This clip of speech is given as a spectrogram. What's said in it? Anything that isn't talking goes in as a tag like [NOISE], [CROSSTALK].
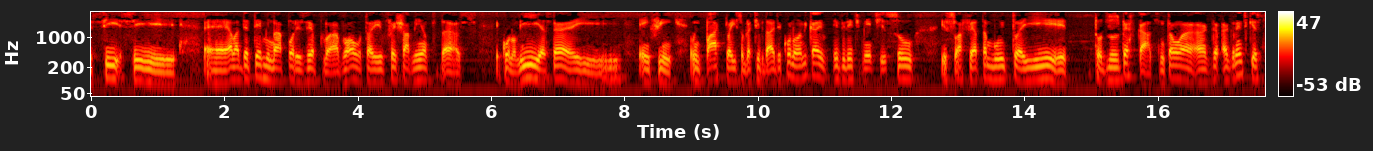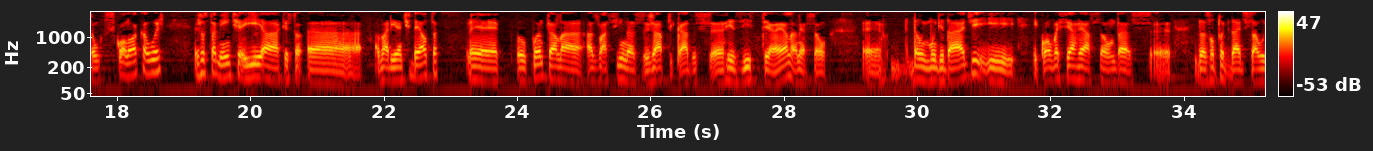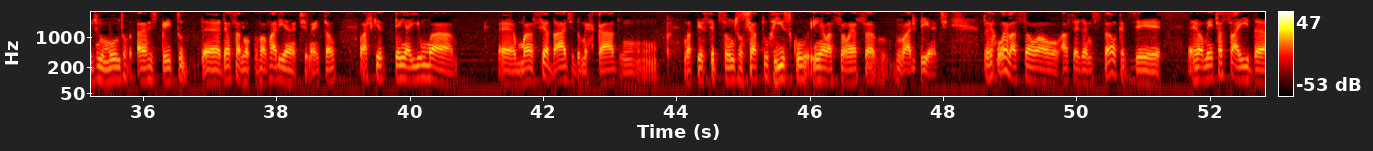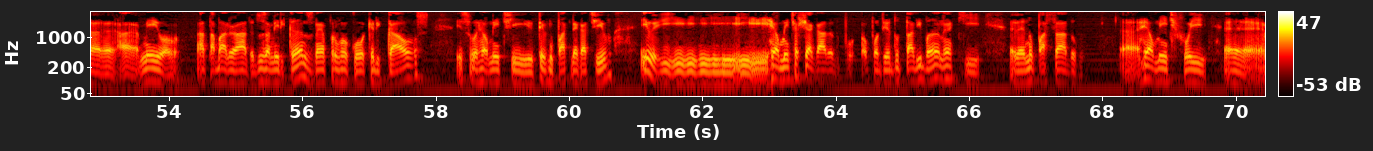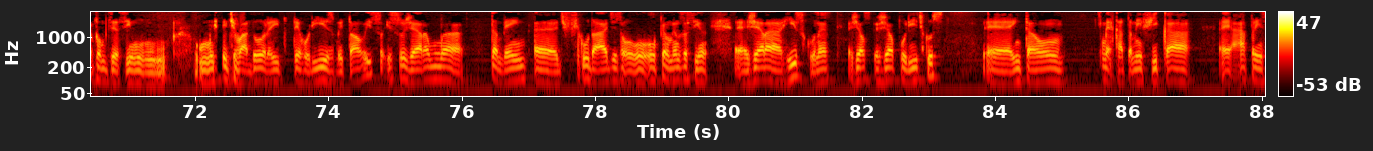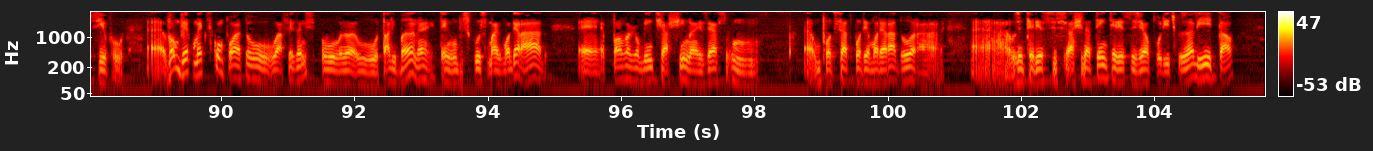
se, se é, ela determinar, por exemplo, a volta e o fechamento das economias, né? E, enfim, o impacto aí sobre a atividade econômica, evidentemente isso, isso afeta muito aí todos os mercados. Então, a, a, a, grande questão que se coloca hoje é justamente aí a questão, a, a variante Delta, é, o quanto ela, as vacinas já aplicadas é, resistem a ela, né, são, é, dão imunidade e, e, qual vai ser a reação das, é, das autoridades de saúde no mundo a respeito é, dessa nova variante, né? Então, eu acho que tem aí uma, é, uma ansiedade do mercado, um, uma percepção de um certo risco em relação a essa variante. Mas com relação ao Afeganistão, quer dizer, é realmente a saída a, meio atabalhoada dos americanos, né, provocou aquele caos, isso realmente teve um impacto negativo, e, e, e realmente a chegada do, ao poder do Talibã, né, que é, no passado uh, realmente foi é, vamos dizer assim, um, um, incentivador aí do terrorismo e tal, isso, isso gera uma também é, dificuldades, ou, ou, pelo menos assim, é, gera risco, né, geopolíticos, é, então o mercado também fica é, apreensivo. É, vamos ver como é que se comporta o, o Afeganistão, o, Talibã, né, tem um discurso mais moderado, provavelmente a China exerce um, é, um certo poder moderador, a, a, os interesses, a China tem interesses geopolíticos ali e tal,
